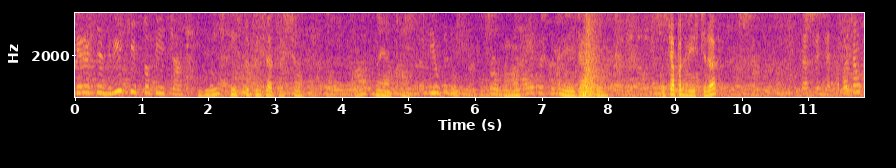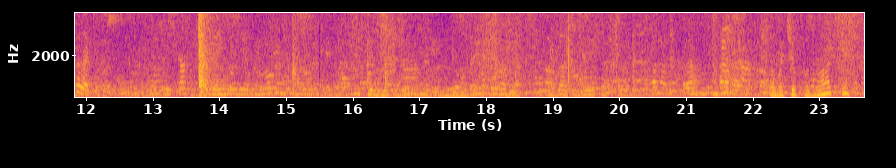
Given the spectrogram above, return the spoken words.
Черешня 200 і 150. 200 і 150, і все. Крупна яка. І вкусно. Пробуй. Ага. А ні, дякую. Оця по 200, так? Да? Здравствуйте. А почем калачик? Кабачок по 20.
